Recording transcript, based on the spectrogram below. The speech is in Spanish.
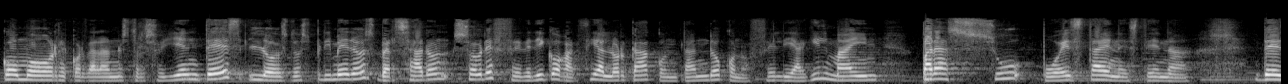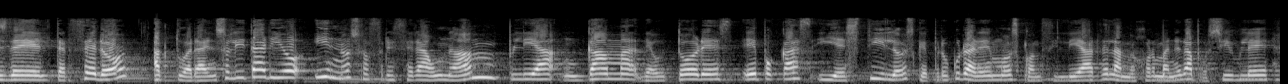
Como recordarán nuestros oyentes, los dos primeros versaron sobre Federico García Lorca contando con Ofelia Gilmain para su puesta en escena. Desde el tercero actuará en solitario y nos ofrecerá una amplia gama de autores, épocas y estilos que procuraremos conciliar de la mejor manera posible,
